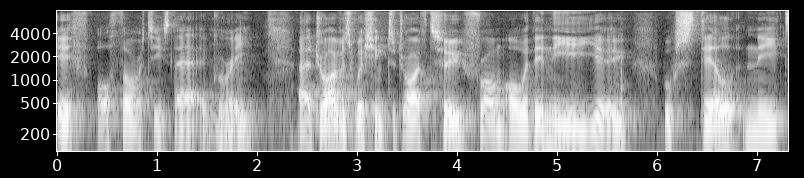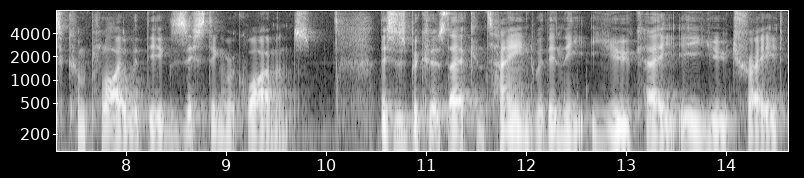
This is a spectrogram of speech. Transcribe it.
if authorities there agree. Uh, drivers wishing to drive to, from, or within the EU will still need to comply with the existing requirements. This is because they are contained within the UK EU Trade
